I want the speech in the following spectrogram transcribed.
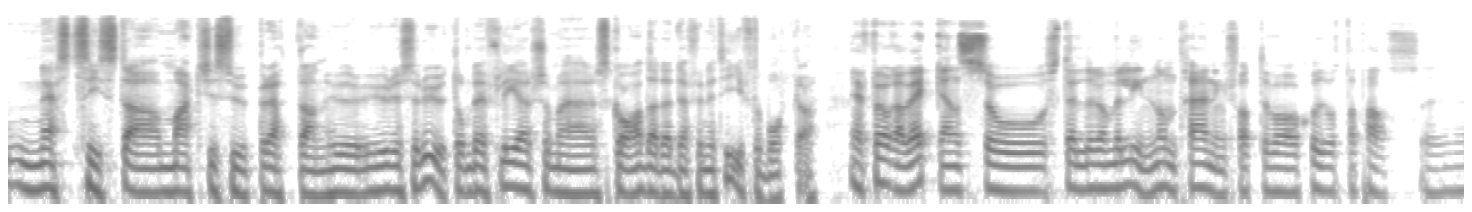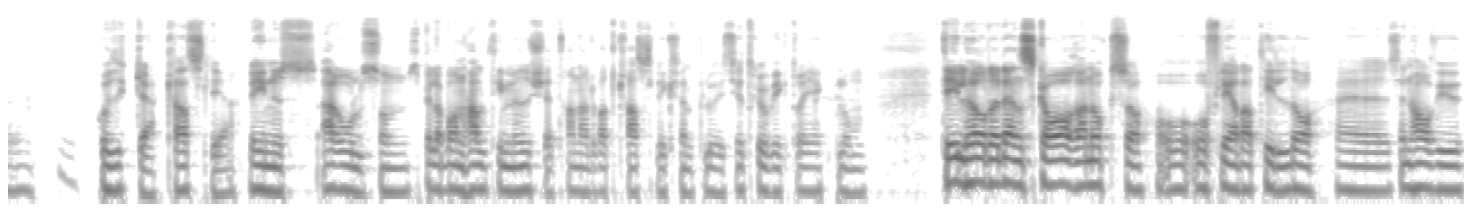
näst sista match i Superettan? Hur, hur det ser ut? Om det är fler som är skadade definitivt och borta? Eh, förra veckan så ställde de väl in någon träning för att det var 7-8 pers eh, sjuka, krassliga. Linus R. Olsson spelade bara en halvtimme u Han hade varit krasslig exempelvis. Jag tror Viktor Ekblom tillhörde den skaran också och, och fler till då. Sen har vi ju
